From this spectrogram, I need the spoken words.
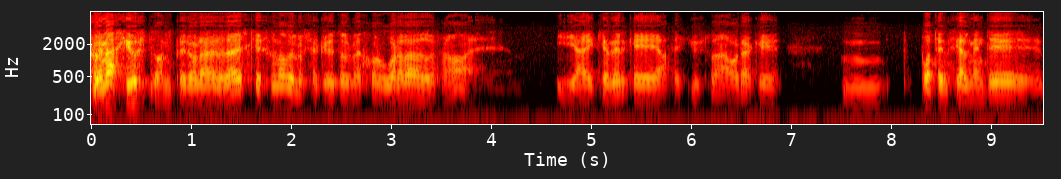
Suena Houston, pero la verdad es que es uno de los secretos mejor guardados, ¿no? y hay que ver qué hace Houston ahora que potencialmente eh,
